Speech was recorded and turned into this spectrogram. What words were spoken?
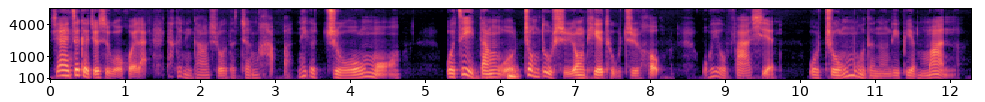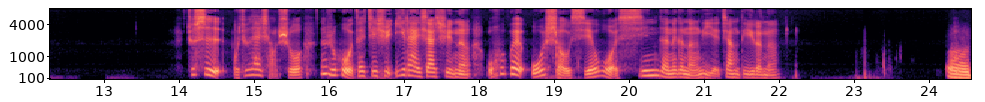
现在这个就是我回来。大哥，你刚刚说的真好啊，那个琢磨，我自己当我重度使用贴图之后，我有发现我琢磨的能力变慢了。就是我就在想说，那如果我再继续依赖下去呢，我会不会我手写我心的那个能力也降低了呢？呃。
